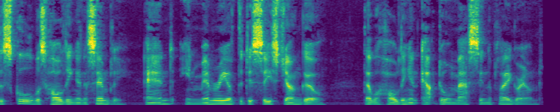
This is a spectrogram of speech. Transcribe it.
The school was holding an assembly, and, in memory of the deceased young girl, they were holding an outdoor mass in the playground.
